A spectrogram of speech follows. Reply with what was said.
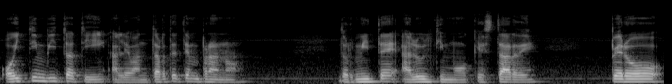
Hoy te invito a ti a levantarte temprano, dormite al último, que es tarde, pero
